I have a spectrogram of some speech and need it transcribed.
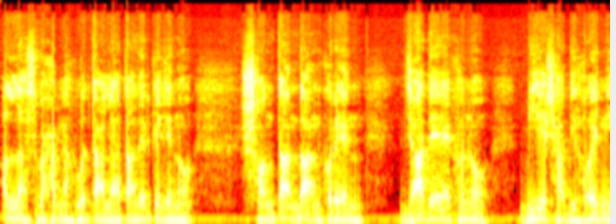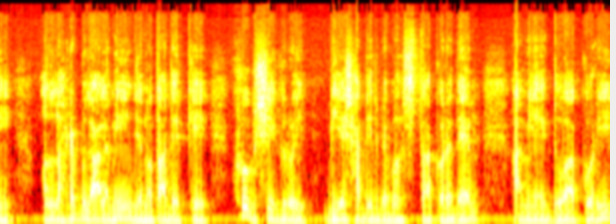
আল্লাহ সুবহানাহু ওয়া তাআলা তাদেরকে যেন সন্তান দান করেন। যাদের এখনও বিয়ে শাদী হয়নি, আল্লাহ রবুল আলমিন যেন তাদেরকে খুব শীঘ্রই বিয়ে শাদির ব্যবস্থা করে দেন। আমি এই দোয়া করি।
